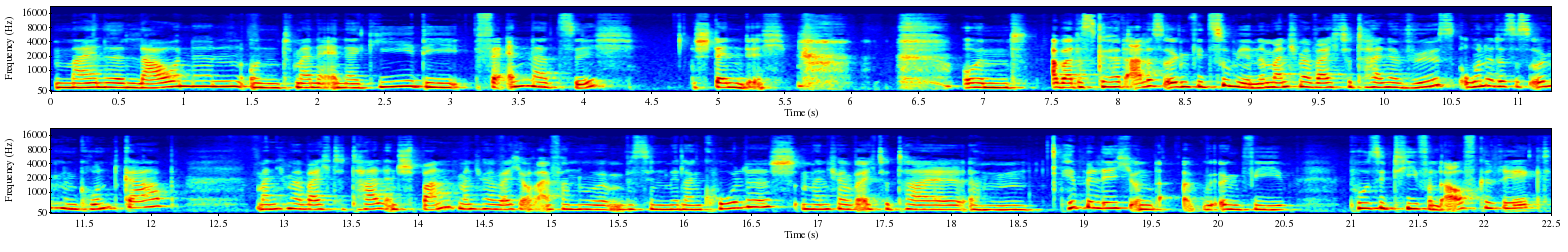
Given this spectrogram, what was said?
meine Launen und meine Energie, die verändert sich ständig. Und, aber das gehört alles irgendwie zu mir. Ne? Manchmal war ich total nervös, ohne dass es irgendeinen Grund gab. Manchmal war ich total entspannt, manchmal war ich auch einfach nur ein bisschen melancholisch, manchmal war ich total ähm, hippelig und äh, irgendwie positiv und aufgeregt.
